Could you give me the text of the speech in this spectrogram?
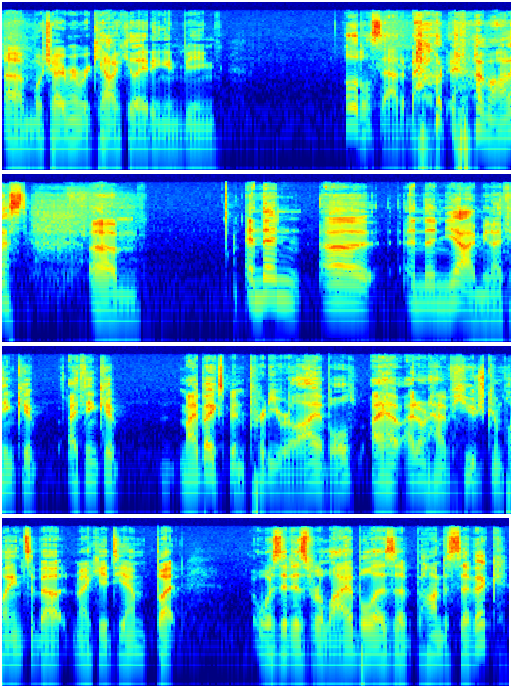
um, which I remember calculating and being a little sad about, if I'm honest. Um, and then, uh, and then, yeah, I mean, I think it, I think it, my bike's been pretty reliable. I have, I don't have huge complaints about my KTM, but was it as reliable as a Honda Civic?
